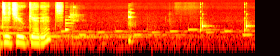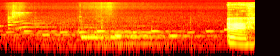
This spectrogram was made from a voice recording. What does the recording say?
Did you get it? Ah.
